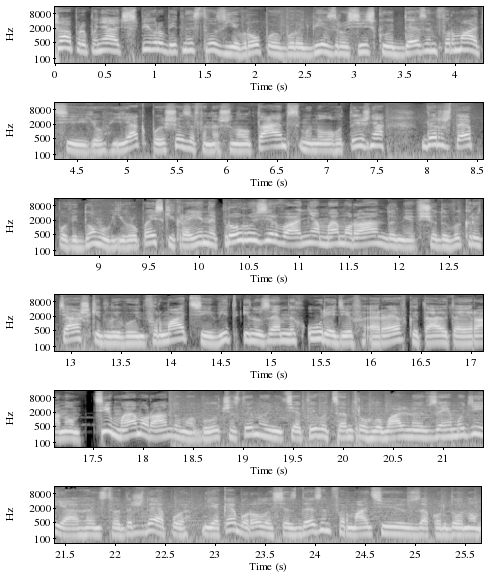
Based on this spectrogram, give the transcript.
США припиняють співробітництво з Європою в боротьбі з російською дезінформацією. Як пише The Financial Times, минулого тижня Держдеп повідомив європейські країни про розірвання меморандумів щодо викриття шкідливої інформації від іноземних урядів РФ, Китаю та Ірану. Ці меморандуми були частиною ініціативи Центру глобальної взаємодії агентства Держдепу, яке боролося з дезінформацією з-за кордону.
